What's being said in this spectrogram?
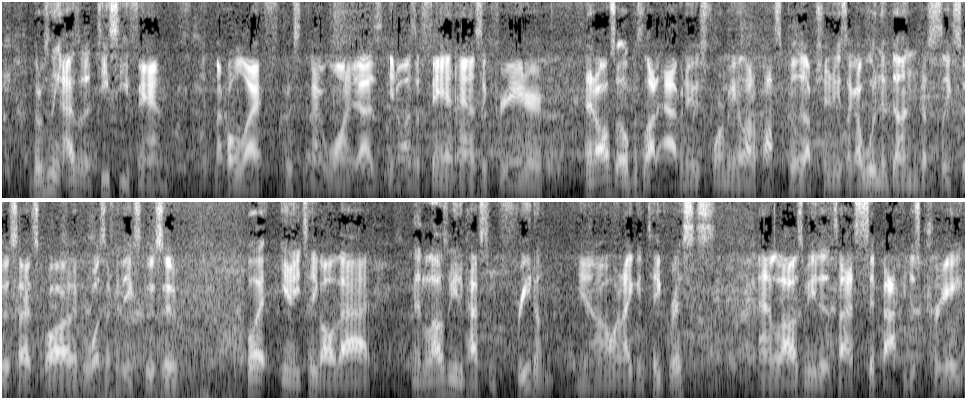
But it was something as a DC fan my whole life. It was something I wanted as you know, as a fan and as a creator. And it also opens a lot of avenues for me, a lot of possibility opportunities. Like I wouldn't have done Justice League Suicide Squad if it wasn't for the exclusive. But you know, you take all that, and it allows me to have some freedom, you know, and I can take risks, and it allows me to of sit back and just create.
